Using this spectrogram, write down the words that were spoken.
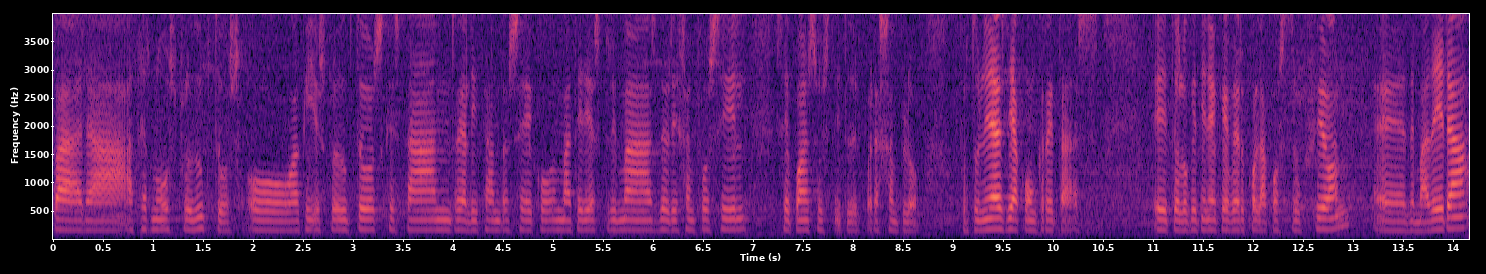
para hacer nuevos productos o aquellos productos que están realizándose con materias primas de origen fósil se puedan sustituir. Por ejemplo, oportunidades ya concretas eh, todo lo que tiene que ver con la construcción eh, de madera,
